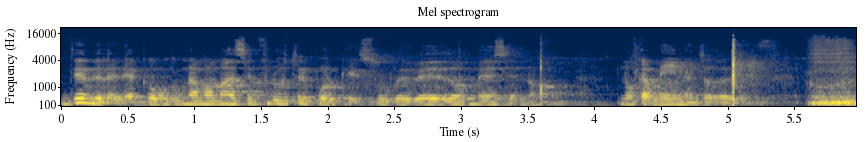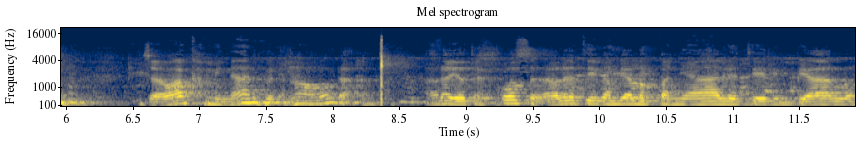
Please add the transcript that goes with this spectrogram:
¿Entiendes la idea? Como que una mamá se frustre porque su bebé de dos meses no, no camina todavía. Ya va a caminar, pero no ahora. Ahora hay otras cosas. Ahora tiene que cambiar los pañales, tiene que limpiarlo.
